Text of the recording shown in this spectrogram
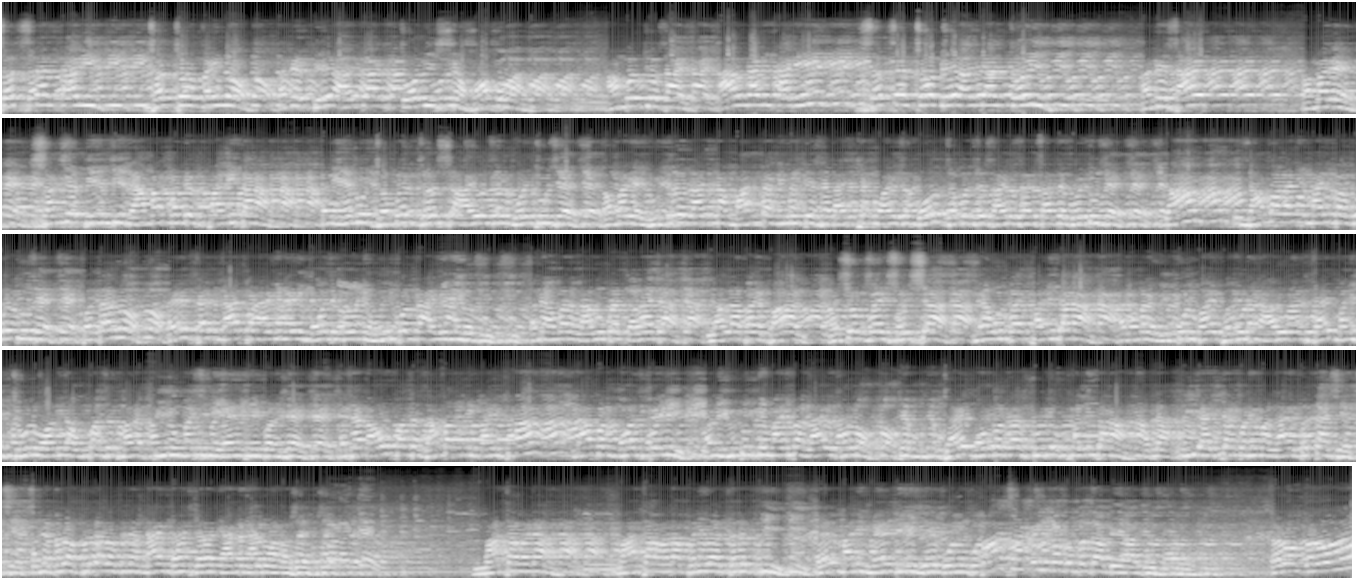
સત્તર તારીખ છઠ્ઠો મહિનો અને બે હજાર ચોવીસ ને હોમવાર સાંભળજો સાહેબ, આવનારી તારીખ સત્તર છ બે હજાર ચોવીસ. અને સાહેબ, અમારે સંજય ભીમજી રામા પાલિતાણા અને એનું જબરજસ્ત આયોજન ગોઠવું છે. અમારે રુદ્રરાજના માનતા નિમિત્તે સાહેબ આખ્યાનું આયોજન બહુ જબરજસ્ત આયોજન સાથે ગોઠવું છે. ગામ જાંબાળાની માલિકા ગોઠવું છે. પધારો. હે સાહેબ કરવાની હું પણ આવી રહ્યો અને અમારા લાલુભાઈ તળાજા, લાલાભાઈ ભાલ, અશોકભાઈ સોઈસા મેહુલભાઈ પાલિતાણા અને અમારા વિપુલભાઈ ભગુડા હારુવાન સાહેબ મારી ચૂલ વાડીના ઉપાસક મારા પીયુ માસીની એન્ટ્રી પણ છે. સાહેબ આવું પાછા જાંબાળાની માલિકા ના પણ મોજ કરવી અને યુટ્યુબની માલિકા લાઈવ ખોલો કે જય મોટરરાજ સ્ટુડિયો પાલિતાણા એટલે ઈ આઈટમ પણ એમાં લાઈવ બતાશે. અને બધા બતાવો બધા નાય મોજ કરવાની આગળ કરવાનો છે. માતાવાડા માતાવાડા પરિવાર તરફથી, હે, મારી મેલડીની જય બોલું છું. પાછા કરી નાખો બધા બે હાથે કરો કરો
